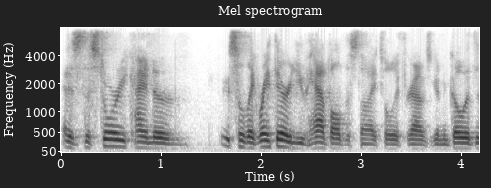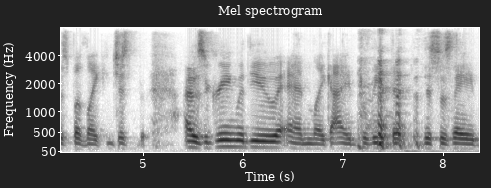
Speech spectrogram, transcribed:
as the story kind of so like right there you have all the stuff. I totally forgot i was going to go with this but like just i was agreeing with you and like i believe that this is a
